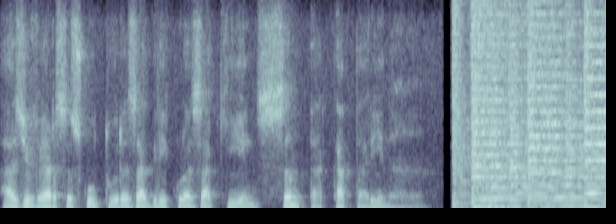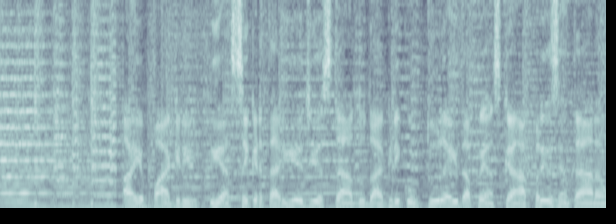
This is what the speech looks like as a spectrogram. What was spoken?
as diversas culturas agrícolas aqui em Santa Catarina. A EPAGRE e a Secretaria de Estado da Agricultura e da Pesca apresentaram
